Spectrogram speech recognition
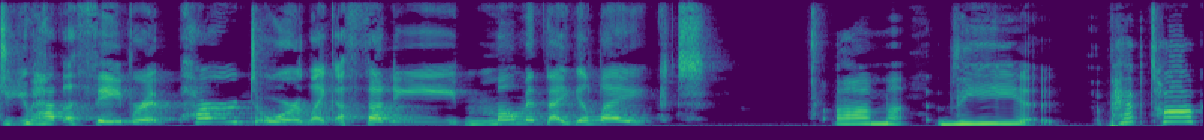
do you have a favorite part or like a funny moment that you liked? Um, the pep talk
